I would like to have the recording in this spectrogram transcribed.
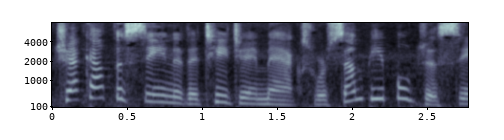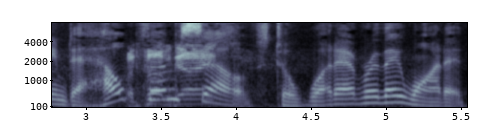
Check out the scene at a TJ Maxx where some people just seem to help What's up, themselves to whatever they wanted.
